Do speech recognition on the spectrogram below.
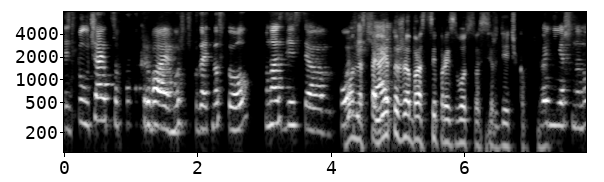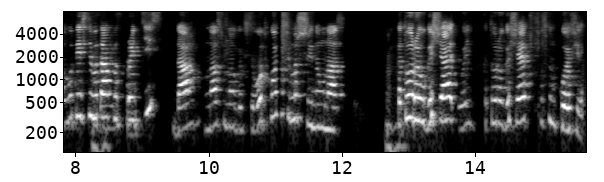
Здесь получается, накрываем, можно сказать, на стол. У нас здесь э, кофе, Вон на столе чай. тоже образцы производства с сердечком. Да. Конечно. Ну вот если вот так вот пройтись, да, у нас много всего. Вот кофемашина у нас, угу. которая угощает, ой, которая угощает вкусным кофе.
